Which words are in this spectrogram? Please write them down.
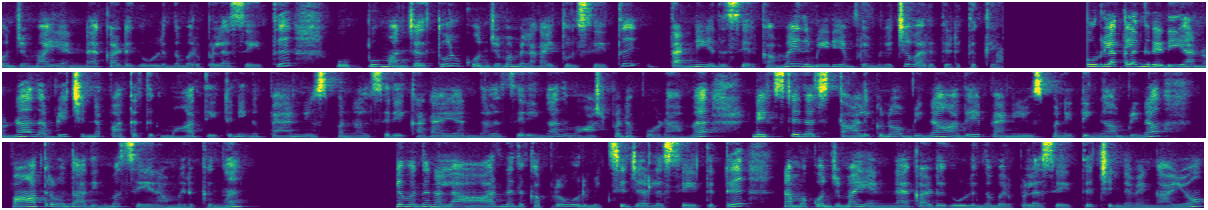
கொஞ்சமாக எண்ணெய் கடுகு உளுந்த பருப்பெல்லாம் சேர்த்து உப்பு மஞ்சள் தூள் கொஞ்சமாக மிளகாய் தூள் சேர்த்து தண்ணி எதுவும் சேர்க்காம இது மீடியம் ஃப்ளேமில் வச்சு வறுத்து எடுத்துக்கலாம். உருளைக்கிழங்கு ரெடி ஆனோன்னா அதை அப்படியே சின்ன பாத்திரத்துக்கு மாற்றிட்டு நீங்கள் பேன் யூஸ் பண்ணாலும் சரி கடாயாக இருந்தாலும் சரிங்க அது வாஷ் பண்ண போடாமல் நெக்ஸ்ட் ஏதாச்சும் தாளிக்கணும் அப்படின்னா அதே பேன் யூஸ் பண்ணிட்டீங்க அப்படின்னா பாத்திரம் வந்து அதிகமாக சேராமல் இருக்குங்க. இது வந்து நல்லா ஆறுனதுக்கப்புறம் ஒரு மிக்சி ஜாரில் சேர்த்துட்டு நம்ம கொஞ்சமாக எண்ணெய் கடுகு உளுந்த பருப்பெல்லாம் சேர்த்து சின்ன வெங்காயம்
